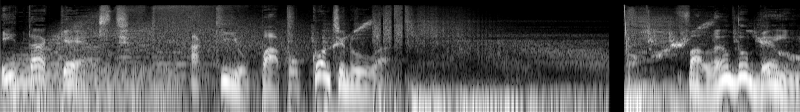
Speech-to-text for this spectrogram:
Itacast. Aqui o papo continua. Falando bem.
